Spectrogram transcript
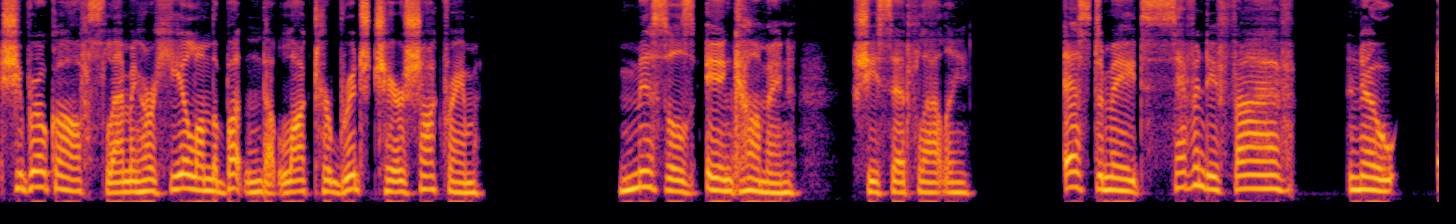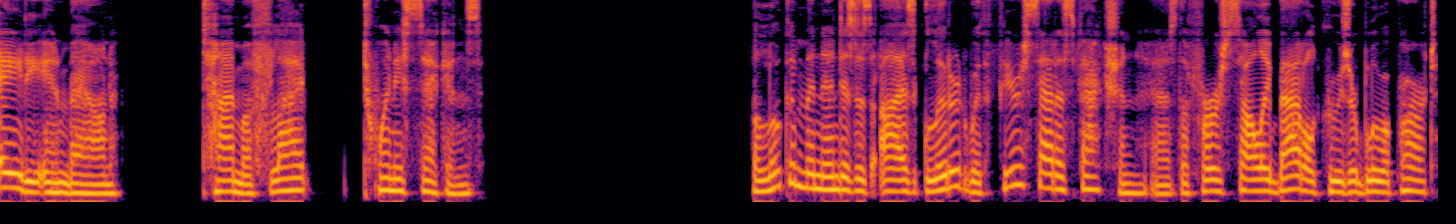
she broke off, slamming her heel on the button that locked her bridge chair shock frame. Missiles incoming, she said flatly. Estimate 75, no, 80 inbound. Time of flight, 20 seconds. Aloka Menendez's eyes glittered with fierce satisfaction as the first Solly battle cruiser blew apart.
